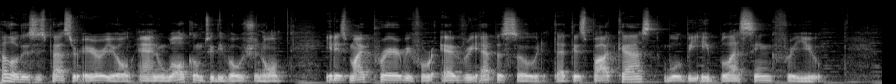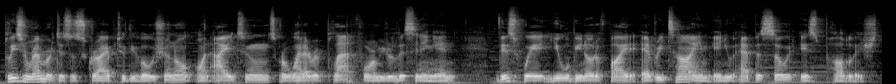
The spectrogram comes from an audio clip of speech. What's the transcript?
Hello, this is Pastor Ariel, and welcome to Devotional. It is my prayer before every episode that this podcast will be a blessing for you. Please remember to subscribe to Devotional on iTunes or whatever platform you're listening in. This way, you will be notified every time a new episode is published.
